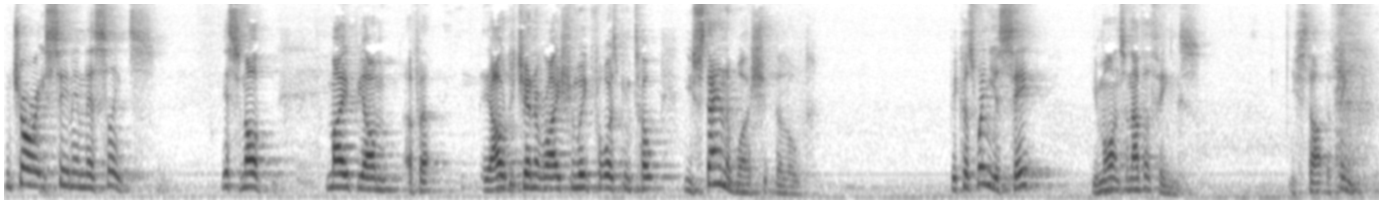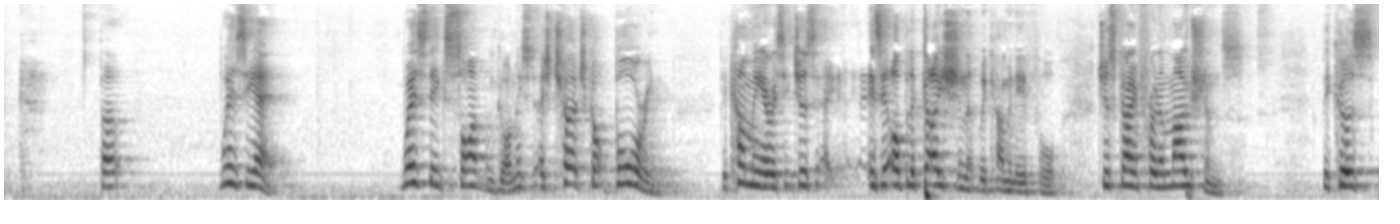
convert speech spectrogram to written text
majority sitting in their seats. Listen, I've, maybe I'm of a, the older generation, we've always been told you stand and worship the Lord. Because when you sit, your mind's on other things. You start to think. But where's he at? Where's the excitement gone? Has church got boring? To come here, is it just is it obligation that we're coming here for? Just going through the motions? Because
